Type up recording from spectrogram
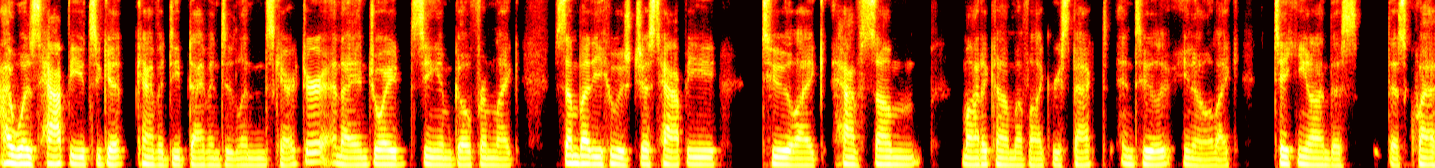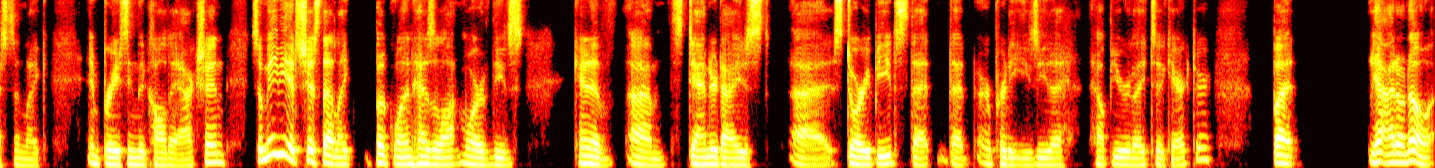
I was happy to get kind of a deep dive into Lindon's character. And I enjoyed seeing him go from like somebody who is just happy to like have some modicum of like respect into you know like taking on this this quest and like embracing the call to action so maybe it's just that like book one has a lot more of these kind of um standardized uh story beats that that are pretty easy to help you relate to a character but yeah i don't know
